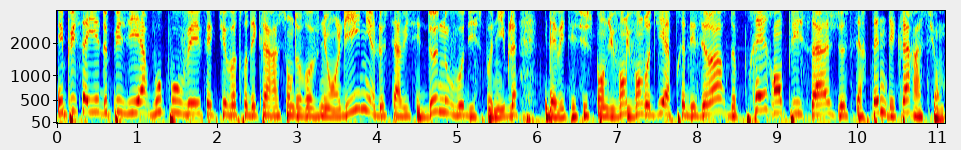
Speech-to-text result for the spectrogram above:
Et puis ça y est, depuis hier, vous pouvez effectuer votre déclaration de revenus en ligne. Le service est de nouveau disponible. Il avait été suspendu vendredi après des erreurs de pré-remplissage de certaines déclarations.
